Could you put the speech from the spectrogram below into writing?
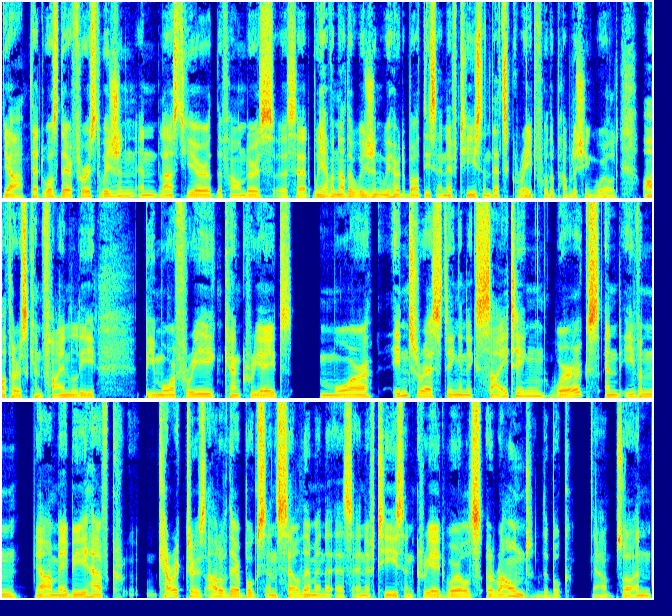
yeah, that was their first vision. And last year, the founders uh, said, We have another vision. We heard about these NFTs, and that's great for the publishing world. Authors can finally be more free, can create more interesting and exciting works, and even yeah, maybe have characters out of their books and sell them as NFTs and create worlds around the book. Yeah. So and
